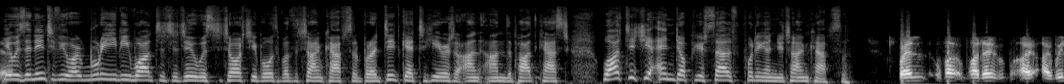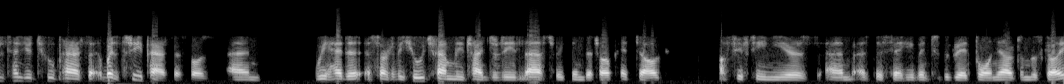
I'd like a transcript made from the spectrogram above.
yeah. it was an interview I really wanted to do was to talk to you both about the time capsule, but I did get to hear it on, on the podcast. What did you end up yourself putting on your time capsule? Well, what, what I, I, I will tell you two parts, well, three parts, I suppose. Um, we had a, a sort of a huge family tragedy last weekend that our pet dog of 15 years, um, as they say, he went to the great boneyard in the sky.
